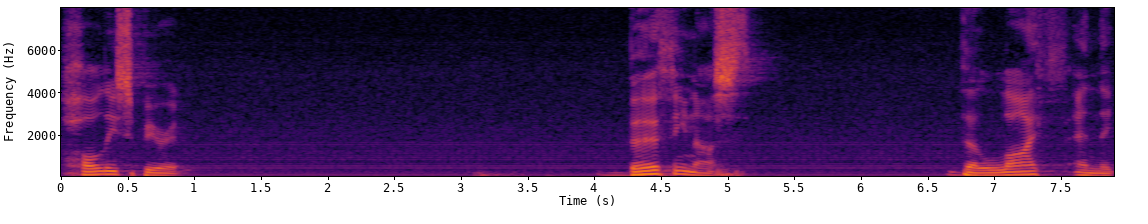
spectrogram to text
Holy Spirit, birth in us the life and the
